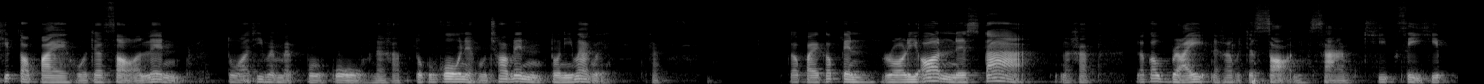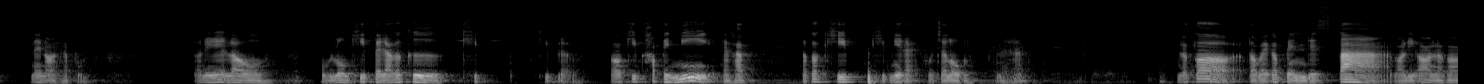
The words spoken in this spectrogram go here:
คลิปต่อไปโหจะสอนเล่น ตัวที่มันแบบโกงๆนะครับ ตัวโกงๆเนี่ยผมชอบเล่นตัวนี้มากเลยนะครับต่อไปก็เป็น r o l i o n Nesta นะครับ แล้วก็ Bright นะครับ ผมจะสอน 3 คลิป 4 คลิปแน่นอนครับผม ตอนนี้เนี่ยเราผมลงคลิปไปแล้วก็คือคลิปคลิปแล้วก็คลิปคัพเปนี่นะครับ แล้วก็คลิปคลิปนี้แหละผมจะลงนะครับ แล้วก็ต่อไปก็เป็นเดสตาลอริออนแล้วก็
